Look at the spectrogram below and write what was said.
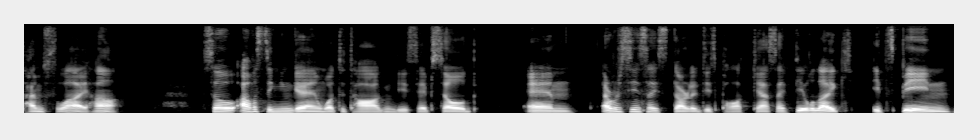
Time fly, huh? So I was thinking again what to talk in this episode and ever since I started this podcast I feel like it's been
